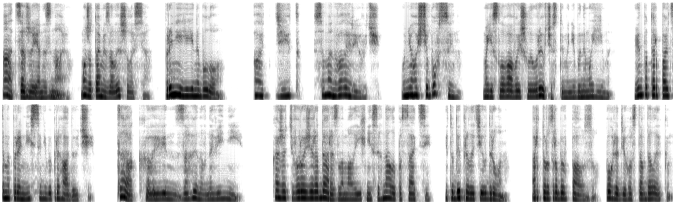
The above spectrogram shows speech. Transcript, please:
А це вже я не знаю. Може, там і залишилася. При ній її не було. А дід, Семен Валерійович, у нього ще був син. Мої слова вийшли уривчастими, ніби не моїми. Він потер пальцями перенісся, ніби пригадуючи. Так, але він загинув на війні. Кажуть, ворожі радари зламали їхній сигнал у посадці, і туди прилетів дрон. Артур зробив паузу, погляд його став далеким.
